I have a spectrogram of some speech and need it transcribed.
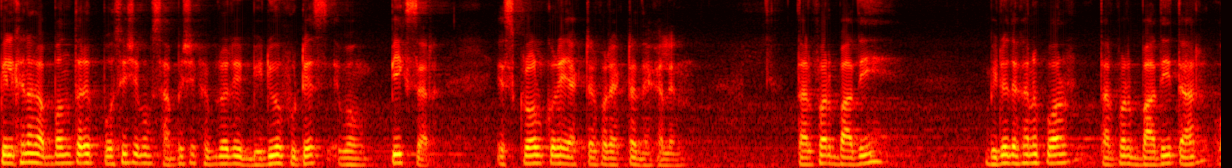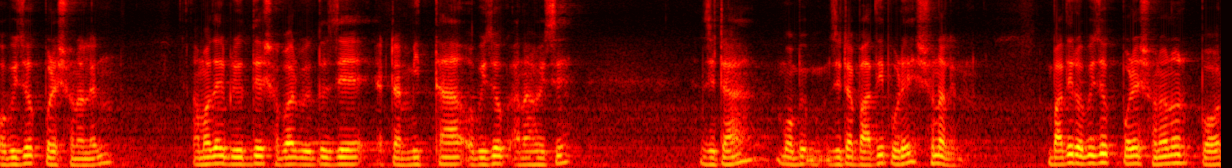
পিলখানার অভ্যন্তরে পঁচিশ এবং ছাব্বিশে ফেব্রুয়ারির ভিডিও ফুটেজ এবং পিকচার স্ক্রল করে একটার পর একটা দেখালেন। তারপর বাদী ভিডিও দেখানোর পর, তারপর বাদী তার অভিযোগ পড়ে শোনালেন। আমাদের বিরুদ্ধে, সবার বিরুদ্ধে যে একটা মিথ্যা অভিযোগ আনা হয়েছে যেটা যেটা বাদী পড়ে শোনালেন। বাদীর অভিযোগ পড়ে শোনানোর পর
